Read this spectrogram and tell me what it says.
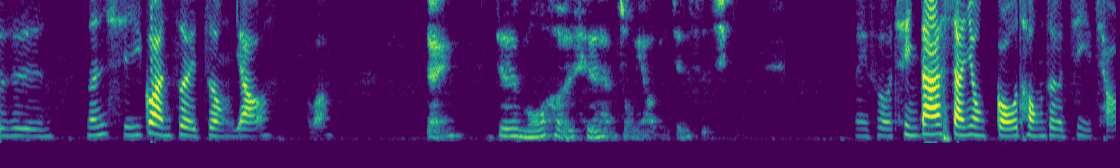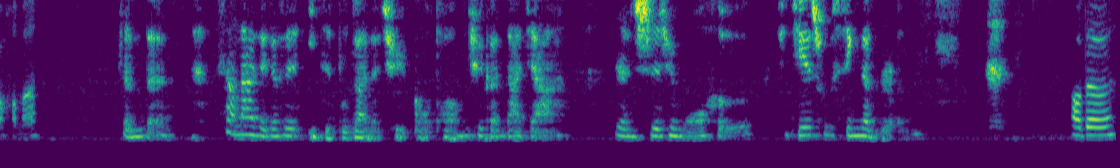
就是能习惯最重要，好不好？对，就是磨合其实很重要的一件事情。没错，请大家善用沟通这个技巧，好吗？真的，上大学就是一直不断的去沟通，去跟大家认识，去磨合，去接触新的人。好的，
